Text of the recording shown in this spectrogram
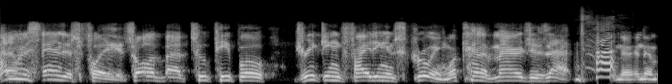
I don't understand this play. It's all about two people drinking, fighting, and screwing. What kind of marriage is that? and, then, and, then,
